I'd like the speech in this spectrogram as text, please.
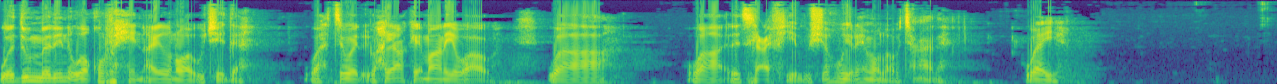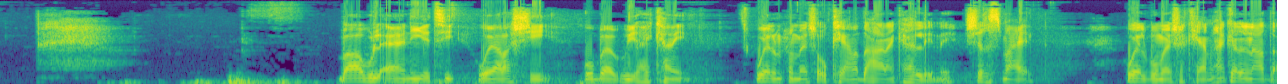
wadumalin wa qurxin ayaduna waa u jeedaa waxyaaba ka imaanaya waa waa waa laiska cafiya buu sheekhu wi raxima allahu tacaala. Waaya baabul aaniyati weelashii uu baab u yahay kani. Weel muxuu meesha u keena dahaaraan ka hadlaynay. Sheekh ismaaciil. Weel buu meesha keena maxaan ka hadlaynaa hadda?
